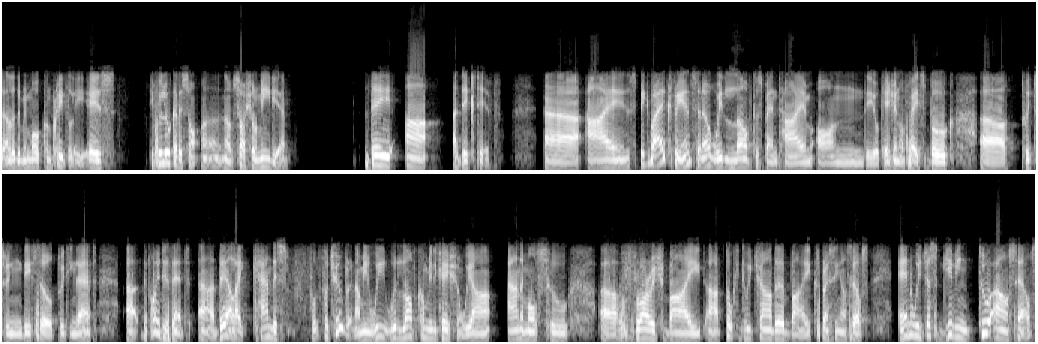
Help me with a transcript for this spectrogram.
a little bit more concretely is if we look at so, uh, no, social media, they are addictive. Uh, I speak by experience. You know, we love to spend time on the occasional Facebook, uh, twittering this or tweeting that. Uh, the point is that uh, they are like candies for, for, children. I mean, we, we love communication. We are animals who uh, flourish by uh, talking to each other, by expressing ourselves, and we're just giving to ourselves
